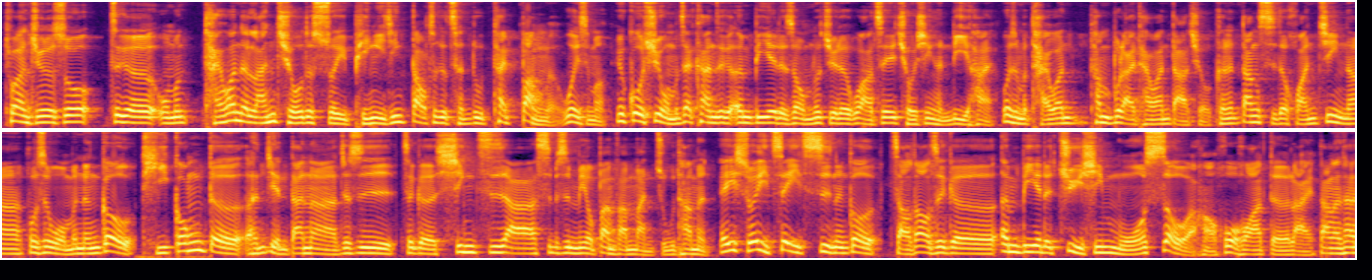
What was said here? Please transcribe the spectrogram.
突然。觉得说。这个我们台湾的篮球的水平已经到这个程度，太棒了。为什么？因为过去我们在看这个 NBA 的时候，我们都觉得哇，这些球星很厉害。为什么台湾他们不来台湾打球？可能当时的环境啊，或是我们能够提供的很简单啊，就是这个薪资啊，是不是没有办法满足他们？哎，所以这一次能够找到这个 NBA 的巨星魔兽啊，哈，霍华德来，当然他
